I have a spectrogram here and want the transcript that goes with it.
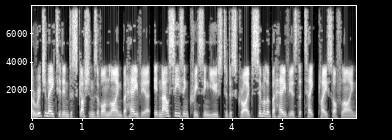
originated in discussions of online behavior, it now sees increasing use to describe similar behaviors that take place offline.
